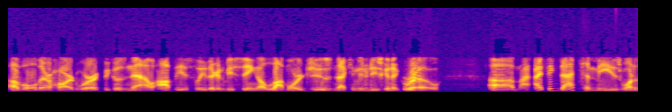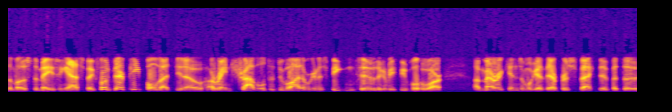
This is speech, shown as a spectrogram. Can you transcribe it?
of all their hard work because now obviously they're going to be seeing a lot more Jews and that community is going to grow. Um, I, think that to me is one of the most amazing aspects. Look, there are people that you know arrange travel to Dubai that we're going to be speaking to. There are going to be people who are Americans, and we'll get their perspective. But the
